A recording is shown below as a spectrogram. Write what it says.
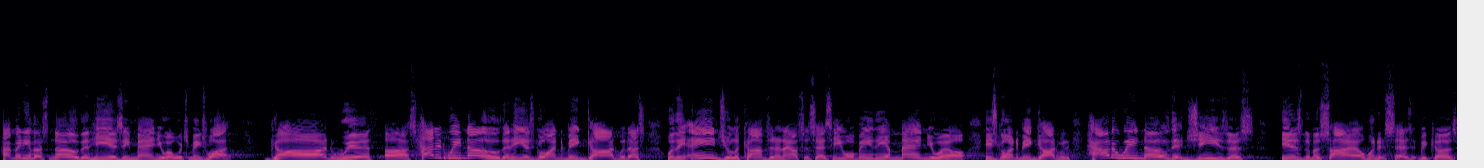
How many of us know that he is Emmanuel, which means what? God with us. How did we know that He is going to be God with us? When the angel comes and announces, says He will be the Emmanuel. He's going to be God with. How do we know that Jesus is the Messiah when it says it? Because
